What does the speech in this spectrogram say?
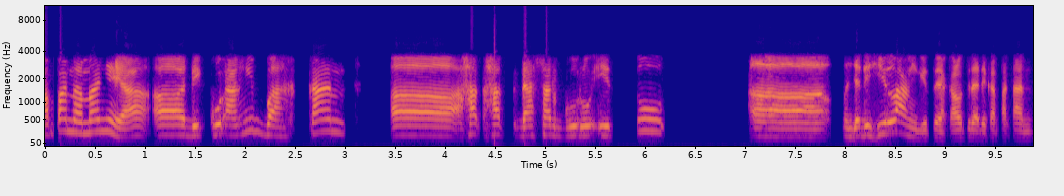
apa namanya ya uh, dikurangi bahkan Eh, hak-hak uh, dasar guru itu uh, menjadi hilang gitu ya kalau tidak dikatakan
